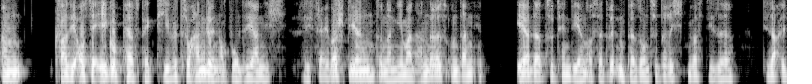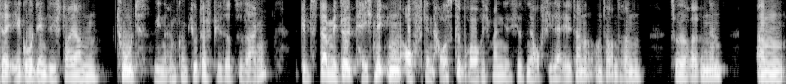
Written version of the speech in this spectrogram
ähm, quasi aus der Ego-Perspektive zu handeln, obwohl sie ja nicht sich selber spielen, sondern jemand anderes und dann eher dazu tendieren, aus der dritten Person zu berichten, was diese, dieser alter Ego, den sie steuern, tut, wie in einem Computerspiel sozusagen. Gibt es da Mittel, Techniken, auch für den Hausgebrauch? Ich meine, hier sind ja auch viele Eltern unter unseren Zuhörerinnen, ähm,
